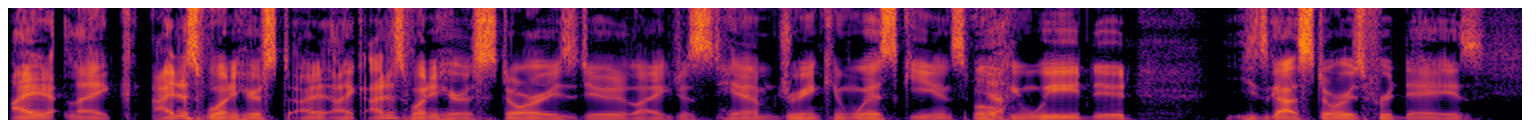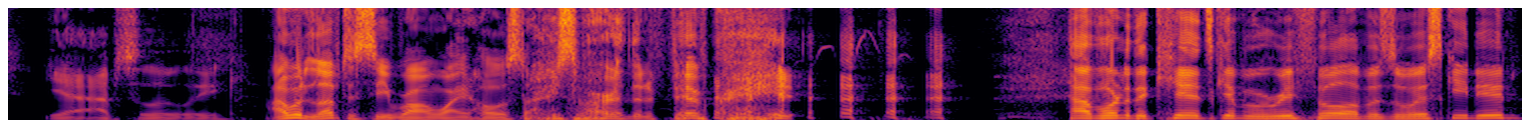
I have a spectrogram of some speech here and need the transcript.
I like. I just want to hear. St- I like. I just want to hear his stories, dude. Like just him drinking whiskey and smoking weed, dude. He's got stories for days. Yeah, absolutely. I would love to see Ron White host Are You Smarter Than a Fifth Grade? Have one of the kids give him a refill of his whiskey, dude.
